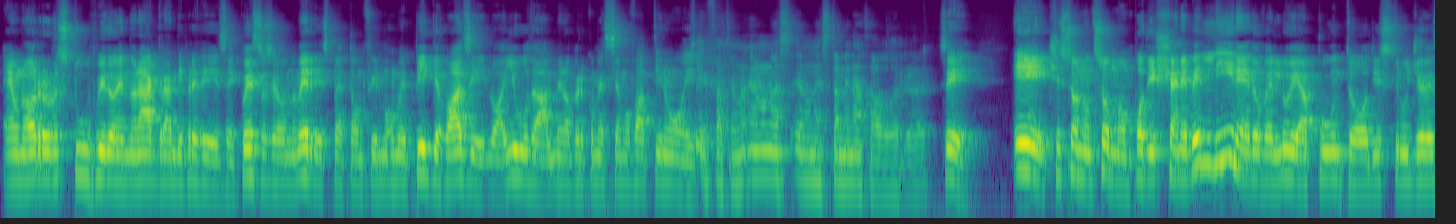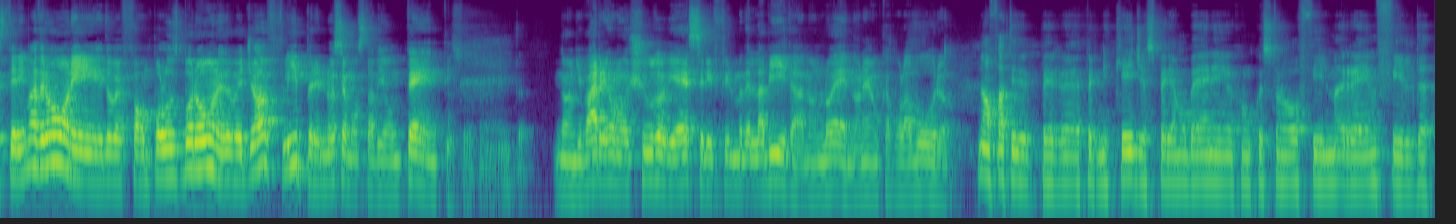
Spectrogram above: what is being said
è un horror stupido e non ha grandi pretese. Questo, secondo me, rispetto a un film come Pig, quasi lo aiuta, almeno per come siamo fatti noi. Sì, infatti è un- è una, è un'onesta menata horror. Sì. E ci sono insomma un po' di scene belline dove lui appunto distrugge questi animatroni, dove fa un po' lo sborone, dove gioca a flipper e noi siamo stati contenti. Assolutamente. Non gli va riconosciuto di essere il film della vita, non lo è, non è un capolavoro. No, infatti per, per Nick Cage speriamo bene con questo nuovo film Renfield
